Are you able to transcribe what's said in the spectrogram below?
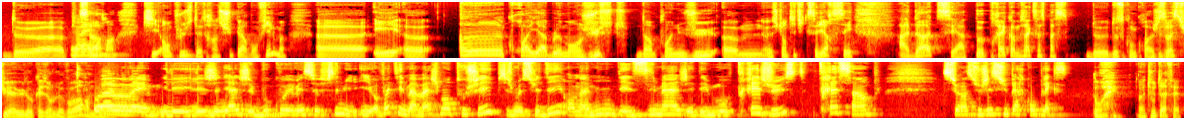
de euh, Pixar, qui en plus d'être un super bon film, euh, est incroyablement juste d'un point de vue scientifique. C'est-à-dire, c'est à date, c'est à peu près comme ça que ça se passe, de, ce qu'on croit. Je sais pas si tu as eu l'occasion de le voir. Mais... Ouais, ouais, ouais. Il est, il est génial. J'ai beaucoup aimé ce film. en fait, il m'a vachement touché. Puis je me suis dit, on a mis des images et des mots très justes, très simples, sur un sujet super complexe. Ouais, tout à fait.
